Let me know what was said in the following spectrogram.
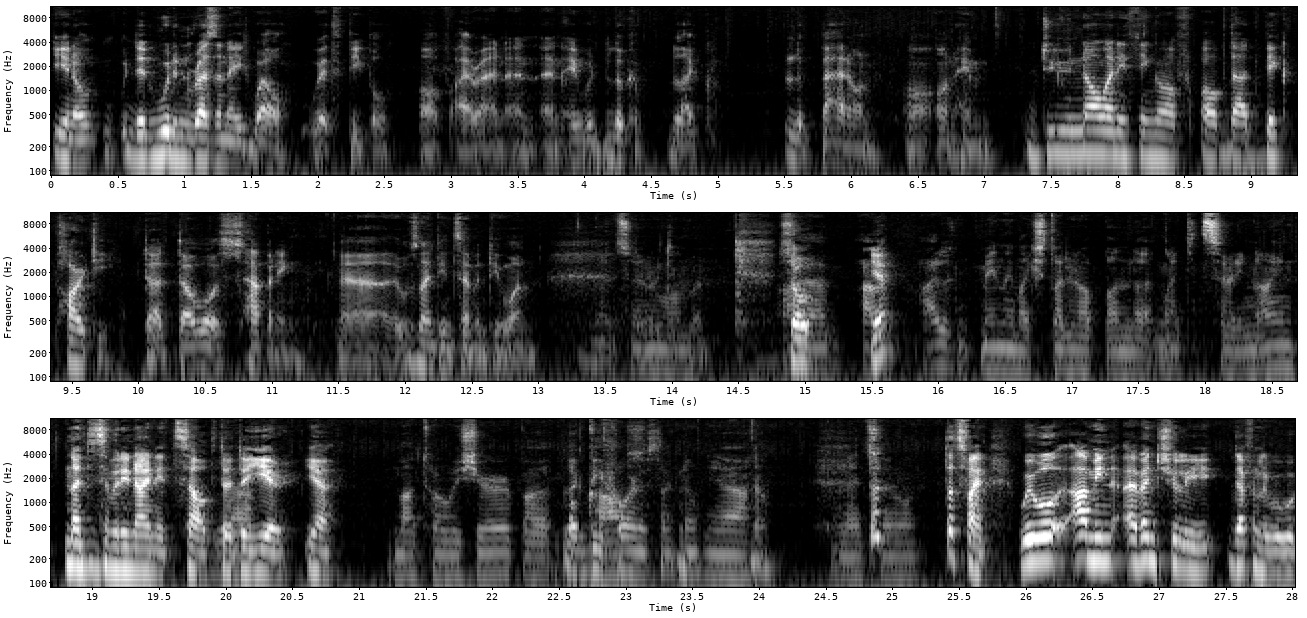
you know, that wouldn't resonate well with people of Iran, and, and it would look like look bad on on him. Do you know anything of of that big party that that was happening? Uh, it was 1971. That's anyone. So, uh, I, yeah. I just mainly like studied up on the 1979. 1979 itself, the, the Yeah. year, yeah, Not totally sure, but like Lockout, before and stuff. No, Yeah. No. in 1971. that's fine. We will. I mean, eventually, definitely, we will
